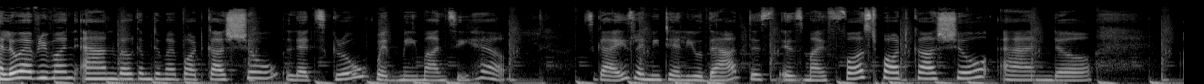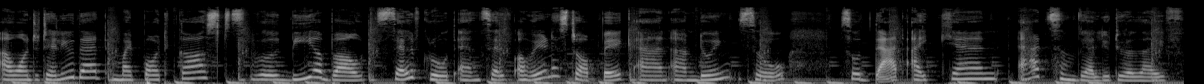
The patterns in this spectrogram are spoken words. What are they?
Hello, everyone, and welcome to my podcast show, Let's Grow with me, Mansi here. So, guys, let me tell you that this is my first podcast show, and uh, I want to tell you that my podcasts will be about self growth and self awareness topic, and I'm doing so so that I can add some value to your life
